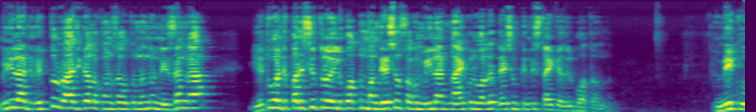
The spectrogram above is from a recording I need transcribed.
మీలాంటి వ్యక్తులు రాజకీయాల్లో కొనసాగుతున్నందుకు నిజంగా ఎటువంటి పరిస్థితుల్లో వెళ్ళిపోతుంది మన దేశం సగం మీలాంటి నాయకుల వల్ల దేశం కింది స్థాయికి వెళ్ళిపోతుంది మీకు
